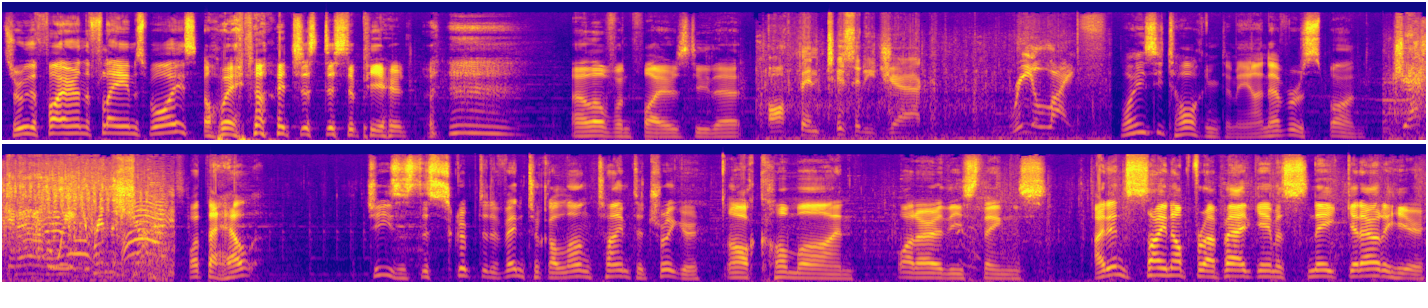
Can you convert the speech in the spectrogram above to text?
Through the fire and the flames, boys. Oh wait, no, it just disappeared. I love when fires do that. Authenticity, Jack. Real life. Why is he talking to me? I never respond. Jack, get out of the way. You're in the shot. What the hell? Jesus, this scripted event took a long time to trigger. Oh, come on. What are these things? I didn't sign up for a bad game of Snake. Get out of here.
